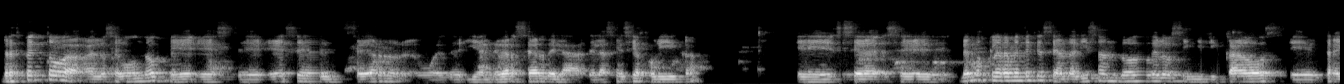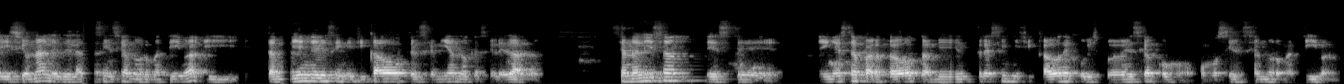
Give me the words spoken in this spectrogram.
Respecto a, lo segundo, que este, es el ser y el deber ser de la, de la ciencia jurídica, eh, se, vemos claramente que se analizan dos de los significados eh, tradicionales de la ciencia normativa y también el significado kelseniano que se le da. Se analizan este, en este apartado también tres significados de jurisprudencia como, como ciencia normativa.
